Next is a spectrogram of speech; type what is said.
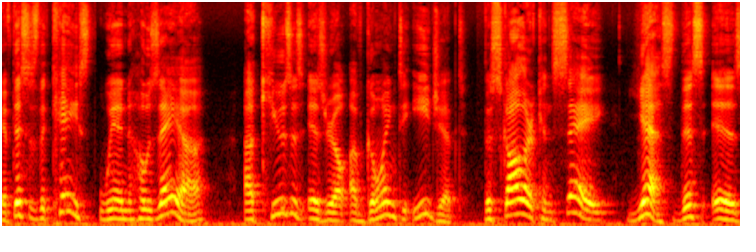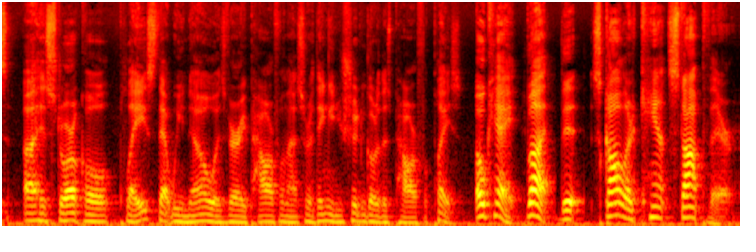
If this is the case, when Hosea accuses Israel of going to Egypt, the scholar can say, yes, this is a historical place that we know is very powerful and that sort of thing, and you shouldn't go to this powerful place. Okay, but the scholar can't stop there.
